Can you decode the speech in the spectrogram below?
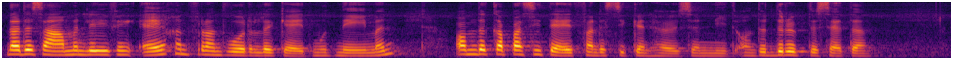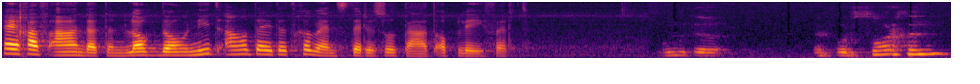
dat de samenleving eigen verantwoordelijkheid moet nemen om de capaciteit van de ziekenhuizen niet onder druk te zetten. Hij gaf aan dat een lockdown niet altijd het gewenste resultaat oplevert. We moeten ervoor zorgen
